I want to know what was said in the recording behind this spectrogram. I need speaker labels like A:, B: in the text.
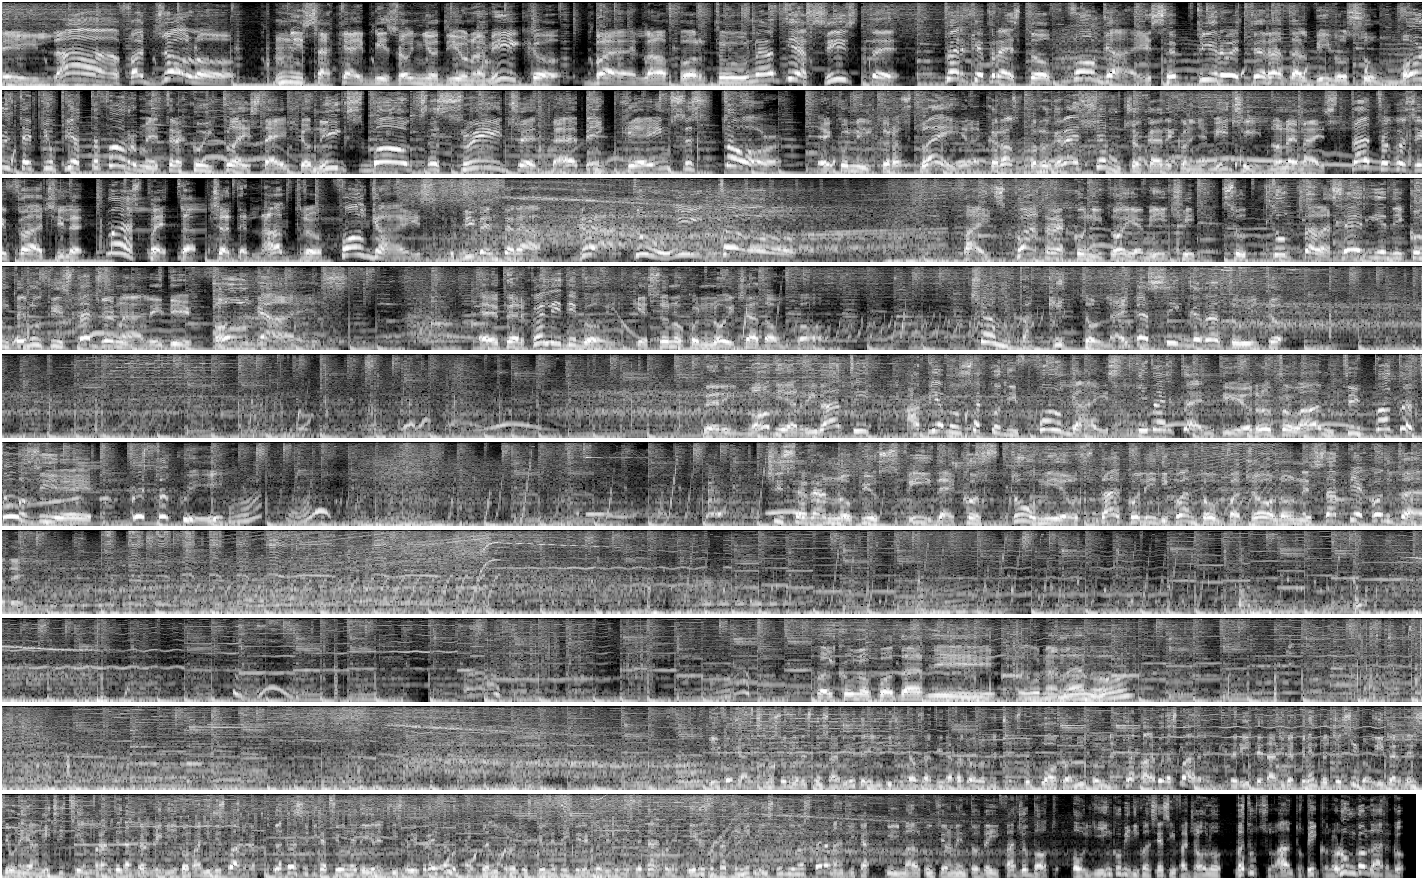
A: Ehi là, fagiolo! Mi sa che hai bisogno di un amico! Beh, la fortuna ti assiste! Perché presto Fall Guys piroetterà dal vivo su molte più piattaforme, tra cui PlayStation, Xbox, Switch ed Epic Games Store. E con il crossplay e la cross progression giocare con gli amici non è mai stato così facile. Ma aspetta, c'è dell'altro! Fall Guys diventerà gratuito! Fai squadra con i tuoi amici su tutta la serie di contenuti stagionali di Fall Guys. E per quelli di voi che sono con noi già da un po', c'è un pacchetto Legacy gratuito. Per i nuovi arrivati abbiamo un sacco di Fall Guys divertenti, rotolanti, patatosi e... questo qui? Ci saranno più sfide, costumi e ostacoli di quanto un fagiolo ne sappia contare. Qualcuno può dargli una mano? I non sono responsabili per i litigi causati da fagiolo nel cesto, fuoco amico in acchiappa la coda squadre, ferite da divertimento eccessivo, ipertensione e amicizia infrante da terribili compagni di squadra, la classificazione dei registri tra i furti, la microgestione dei direttori degli spettacoli, i risultati nihilisti di una sfera magica, il malfunzionamento dei fagiobot o gli incubi di qualsiasi fagiolo, batuzzo, alto, piccolo, lungo, largo.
